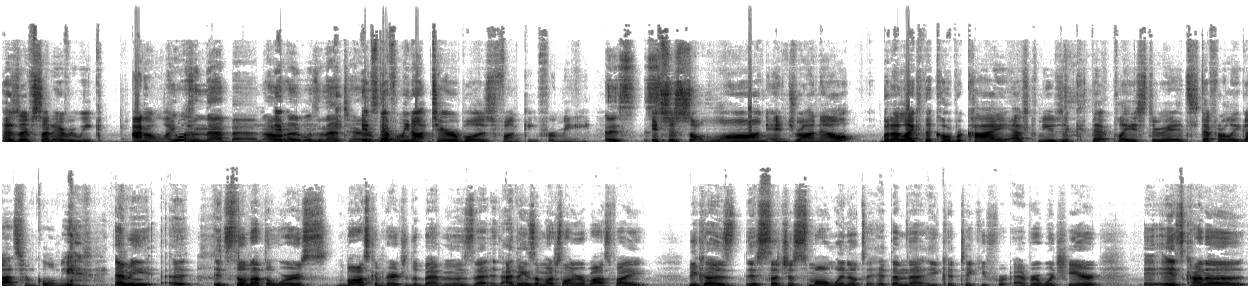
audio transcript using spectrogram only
as I've said every week, I don't like It wasn't them. that bad. I don't, It- it, wasn't that terrible. It's definitely not terrible as funky for me. It's, It's just so long and drawn out. But I like the Cobra Kai esque music that plays through it. It's definitely got some cool music. I mean, uh, it's still not the worst boss compared to the baboons. That I think is a much longer boss fight because there's such a small window to hit them that it could take you forever. Which here, it's kind of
